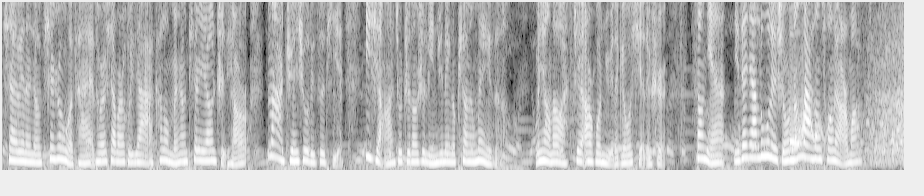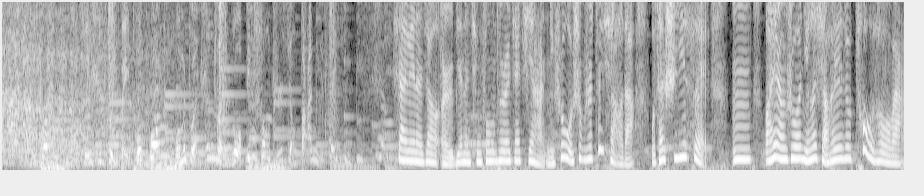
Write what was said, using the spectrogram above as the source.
下一位呢叫天生我才，他说下班回家，看到门上贴着一张纸条，那娟秀的字体，一想啊就知道是邻居那个漂亮妹子了。没想到啊，这二货女的给我写的是：少年，你在家录的时候能拉上窗帘吗？随时准备脱光。我们转身冷若冰霜，只想把你塞进冰箱。下一位呢叫耳边的清风，他说佳期啊，你说我是不是最小的？我才十一岁，嗯，我还想说你和小黑就凑合凑合吧。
